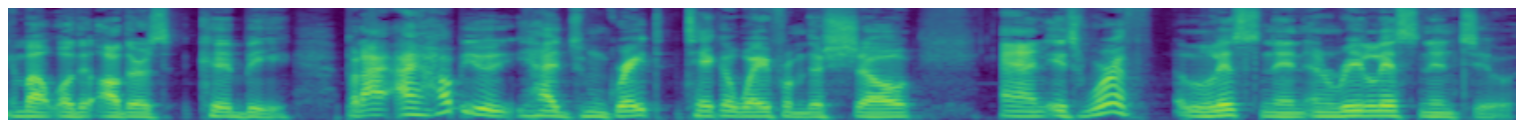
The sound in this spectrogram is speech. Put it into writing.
about what the others could be. But I, I hope you had some great takeaway from this show, and it's worth listening and re-listening to.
